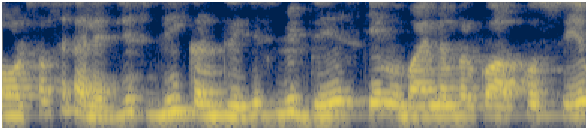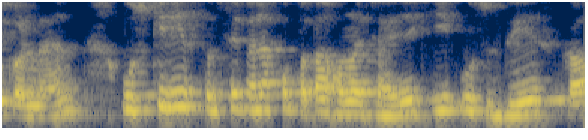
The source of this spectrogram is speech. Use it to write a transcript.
और सबसे पहले जिस भी कंट्री जिस भी देश के मोबाइल नंबर को आपको सेव करना है, उसके लिए सबसे पहले आपको पता होना चाहिए कि उस देश का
